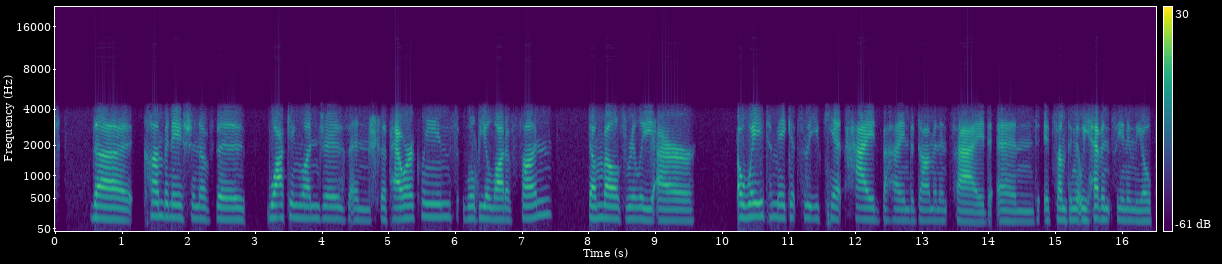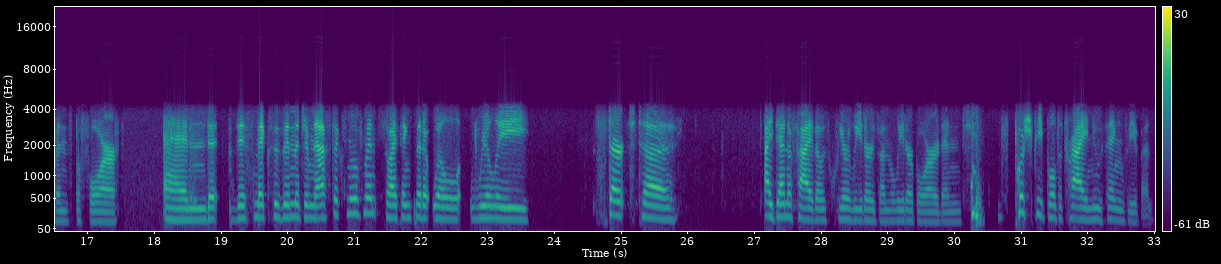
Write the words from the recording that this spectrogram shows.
the combination of the walking lunges and the power cleans will be a lot of fun. Dumbbells really are a way to make it so that you can't hide behind a dominant side, and it's something that we haven't seen in the opens before. And this mixes in the gymnastics movement so i think that it will really start to identify those clear leaders on the leaderboard and push people to try new things even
